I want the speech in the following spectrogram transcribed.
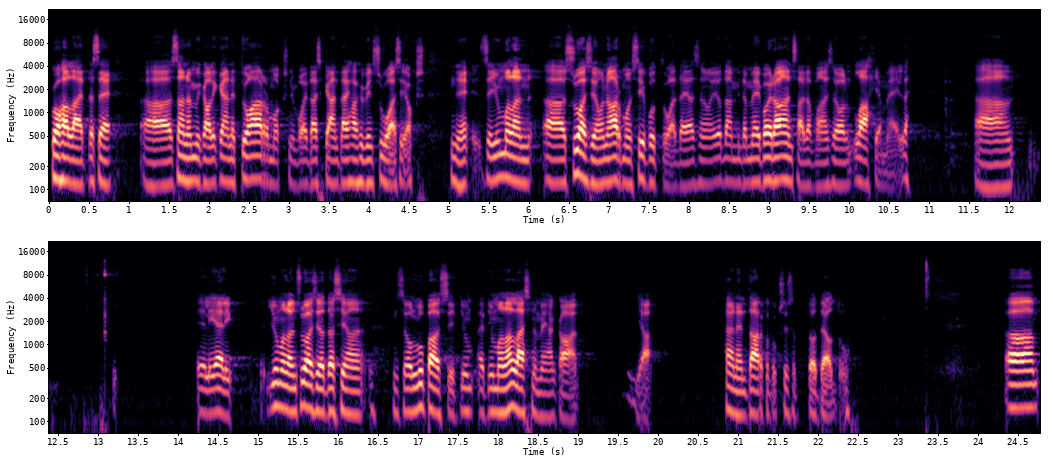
kohdalla, että se äh, sana, mikä oli käännetty armoksi, niin voitaisiin kääntää ihan hyvin suosioksi. Ne, se Jumalan äh, suosio on armon sivutuote ja se on jotain, mitä me ei voida ansaita, vaan se on lahja meille. Äh, Eli, eli Jumalan suosio tosiaan, niin se on lupaus siitä, että Jumala on läsnä meidän kanssa ja hänen tarkoituksensa toteutuu. Uh,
